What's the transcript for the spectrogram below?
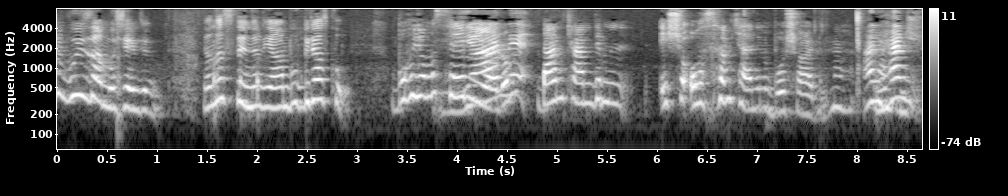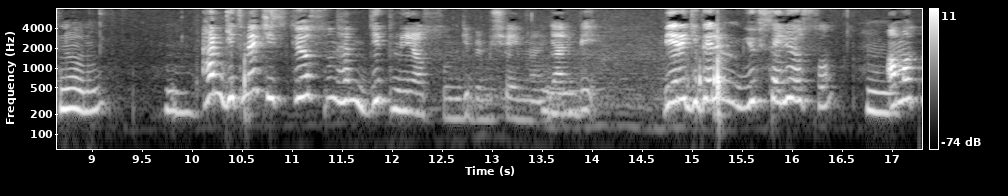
hani bu yüzden boşayabilirim. Ya nasıl denir yani bu biraz ko- Bu huyumu sevmiyorum. Yani- Ben kendim eşi olsam kendimi boşardım. Hani hem düşünüyorum. hem gitmek istiyorsun hem gitmiyorsun gibi bir şey mi? Yani bir bir yere gidelim yükseliyorsun ama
